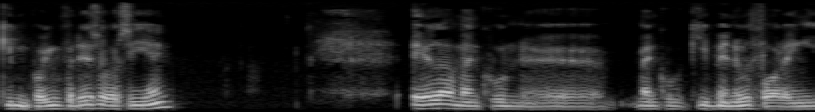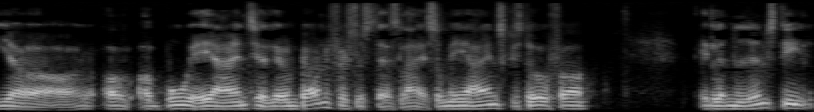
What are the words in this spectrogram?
give dem point for det, så at sige. Ikke? Eller man kunne, øh, man kunne give dem en udfordring i at, at, at bruge AI'en til at lave en børnefødselsdagsleg, som AI'en skal stå for et eller andet den stil.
